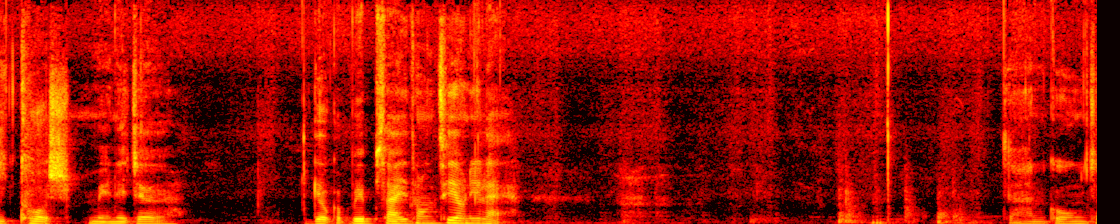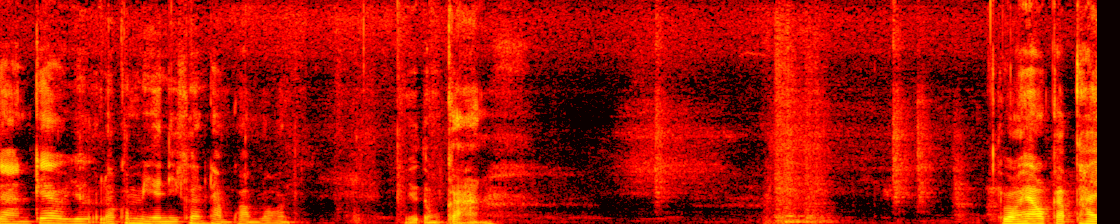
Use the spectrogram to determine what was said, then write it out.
e-coach manager เกี่ยวกับเว็บไซต์ท่องเที่ยวนี่แหละานกงจานแก้วเยอะ แล้วก็มีอันนี้เครื่องทำความร้อน อยู่ตรงกลางบอกให้เอากลับไทย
